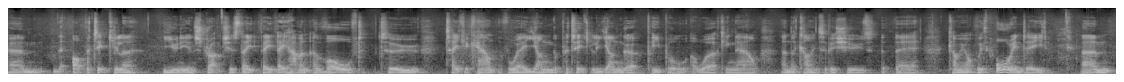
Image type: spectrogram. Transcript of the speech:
um, our particular union structures they, they, they haven't evolved to take account of where younger, particularly younger people are working now and the kinds of issues that they're coming up with, or indeed um,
